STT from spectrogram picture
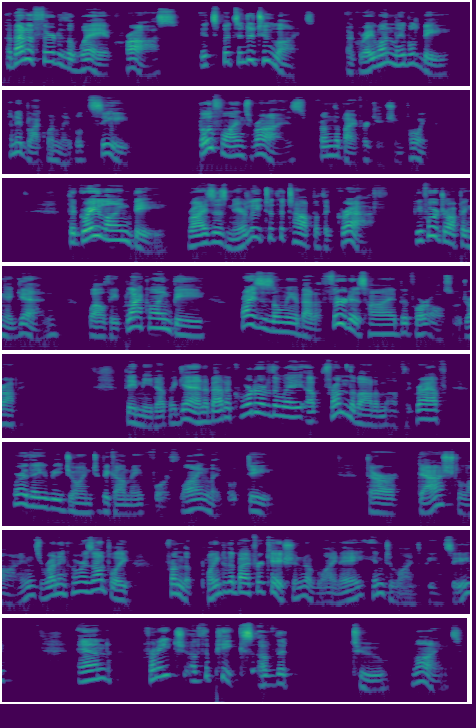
About a third of the way across, it splits into two lines, a gray one labeled B and a black one labeled C. Both lines rise from the bifurcation point. The gray line B rises nearly to the top of the graph before dropping again, while the black line B rises only about a third as high before also dropping. They meet up again about a quarter of the way up from the bottom of the graph, where they rejoin to become a fourth line labeled D. There are dashed lines running horizontally from the point of the bifurcation of line A into lines B and C, and from each of the peaks of the two lines.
